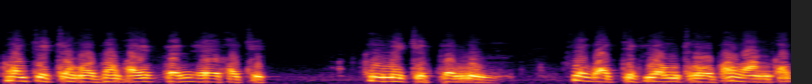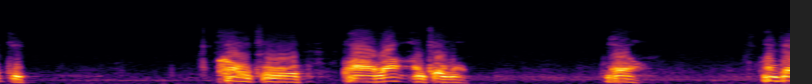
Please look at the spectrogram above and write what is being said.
พอจิตสงบลงไปเป็นเอกจิต คือไม่จิตเป็นหนึ่งเรียกว่าจิตลงถูพระวังกจิต เข้าสู่ภาวะอันสงบแล้ว มันจะ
